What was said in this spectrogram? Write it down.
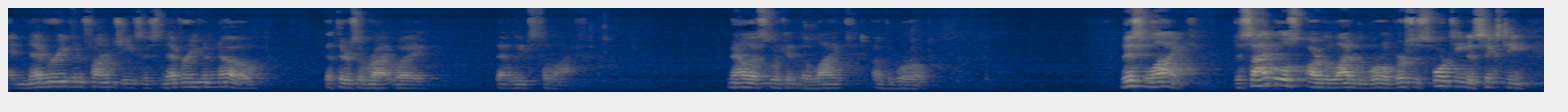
and never even find Jesus, never even know that there's a right way that leads to life. Now let's look at the light of the world. This light, disciples are the light of the world, verses 14 to 16.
